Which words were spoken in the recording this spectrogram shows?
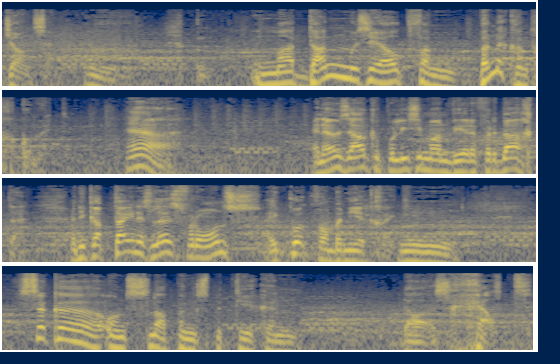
Johnson. Maar dan moes die hulp van binnekant gekom het. Ja. En nou is elke polisieman weer 'n verdagte. En die kaptein is lus vir ons. Hy kook van beneekheid. Hmm. Sulke ontsnappings beteken daar is geld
